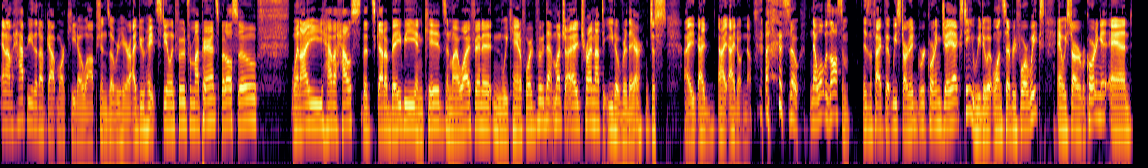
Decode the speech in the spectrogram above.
and i'm happy that i've got more keto options over here i do hate stealing food from my parents but also when I have a house that's got a baby and kids and my wife in it and we can't afford food that much, I try not to eat over there. Just I I I, I don't know. so now what was awesome is the fact that we started recording JXT. We do it once every four weeks, and we started recording it. And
